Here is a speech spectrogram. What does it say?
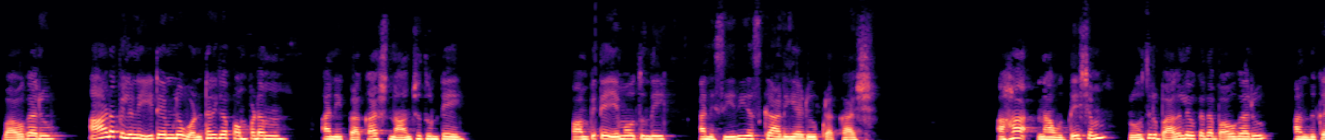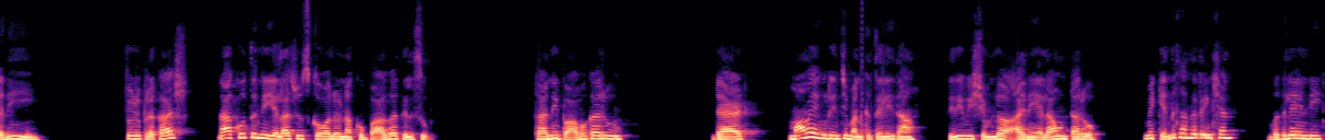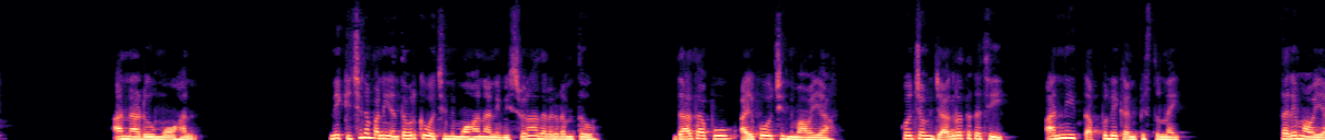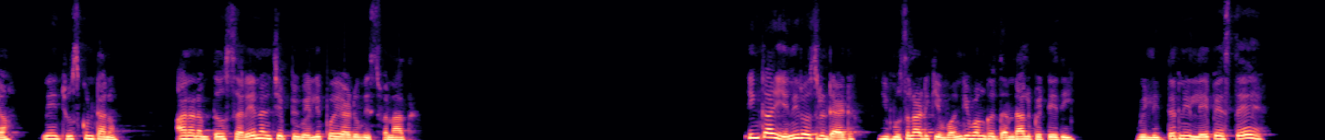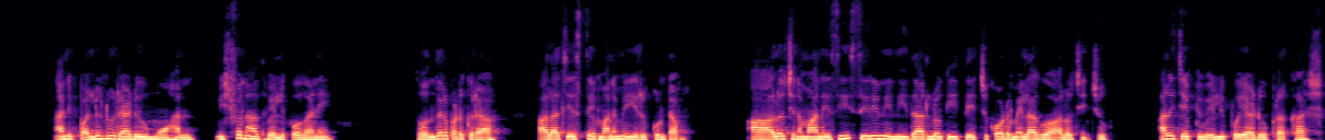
బావగారు ఆడపిల్లని ఈ టైంలో ఒంటరిగా పంపడం అని ప్రకాష్ నాంచుతుంటే పంపితే ఏమవుతుంది అని సీరియస్గా అడిగాడు ప్రకాష్. ఆహా నా ఉద్దేశం రోజులు బాగలేవు కదా బావగారు అందుకని. చూడు ప్రకాష్ నా కూతుర్ని ఎలా చూసుకోవాలో నాకు బాగా తెలుసు. కానీ బావగారు డాడ్ మామయ్య గురించి మనకు తెలీదా? సిరి విషయంలో ఆయన ఎలా ఉంటారో? మీకెందుకు అంత టెన్షన్? వదిలేయండి అన్నాడు మోహన్. నీకిచ్చిన పని ఎంతవరకు వచ్చింది మోహన్ అని విశ్వనాథ్ అడగడంతో. దాదాపు అయిపోవచ్చింది మావయ్య. కొంచెం జాగ్రత్తగా చెయ్యి. అన్నీ తప్పులే కనిపిస్తున్నాయి. సరే మావయ్య నేను చూసుకుంటాను అనడంతో సరేనని చెప్పి వెళ్ళిపోయాడు విశ్వనాథ్. ఇంకా ఎన్ని రోజులు డాడ్? ఈ ముసలాడికి వంగి వంగి దండాలు పెట్టేది. వీళ్ళిద్దరినీ లేపేస్తే అని పళ్ళు నూరాడు మోహన్. విశ్వనాథ్ వెళ్ళిపోగానే తొందరపడకురా అలా చేస్తే మనమే ఇరుక్కుంటాం. ఆ ఆలోచన మానేసి సిరిని నీ దారిలోకి తెచ్చుకోవడం ఎలాగో ఆలోచించు అని చెప్పి వెళ్ళిపోయాడు ప్రకాష్.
